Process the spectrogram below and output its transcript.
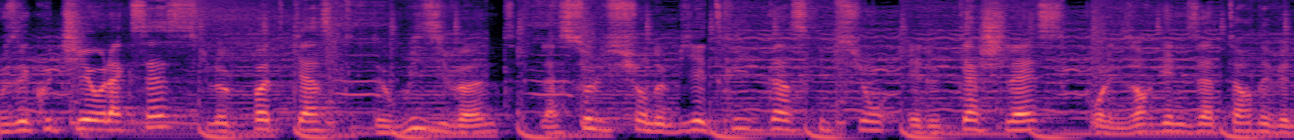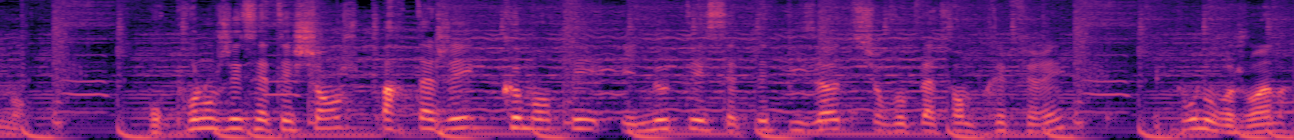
Vous écoutiez All Access, le podcast de WizEvent, la solution de billetterie, d'inscription et de cashless pour les organisateurs d'événements. Pour prolonger cet échange, partagez, commentez et notez cet épisode sur vos plateformes préférées. Et pour nous rejoindre,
